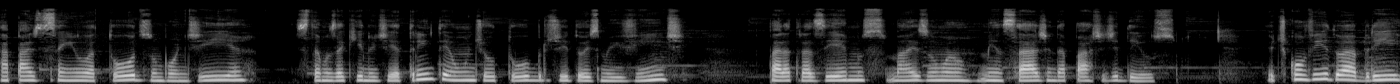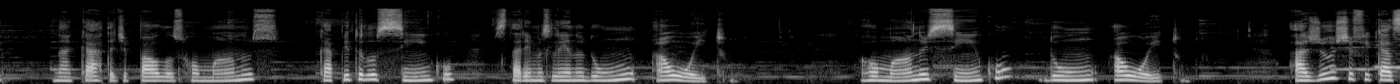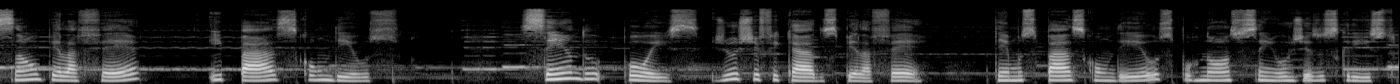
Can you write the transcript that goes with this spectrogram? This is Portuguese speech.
A paz do Senhor a todos, um bom dia. Estamos aqui no dia 31 de outubro de 2020 para trazermos mais uma mensagem da parte de Deus. Eu te convido a abrir na carta de Paulo aos Romanos, capítulo 5, estaremos lendo do 1 ao 8. Romanos 5, do 1 ao 8. A justificação pela fé e paz com Deus. Sendo, pois, justificados pela fé, temos paz com Deus por nosso Senhor Jesus Cristo,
